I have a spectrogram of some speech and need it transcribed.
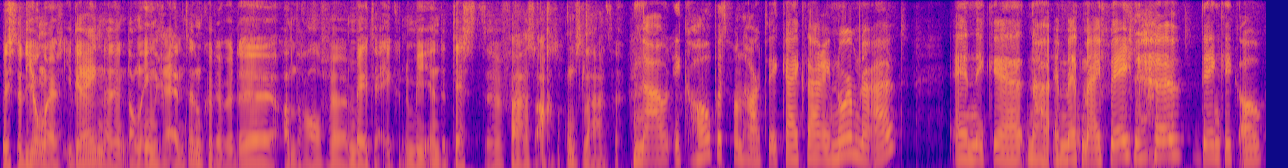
minister De Jonge... heeft iedereen eh, dan ingeënt. En dan kunnen we de anderhalve meter economie... en de testfase achter ons laten. Nou, ik hoop het van harte. Ik kijk daar enorm naar uit. En, ik, eh, nou, en met mij velen, denk ik ook.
